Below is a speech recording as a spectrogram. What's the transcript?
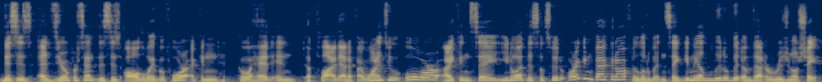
this is at 0%, this is all the way before. I can go ahead and apply that if I wanted to, or I can say, you know what, this looks good, or I can back it off a little bit and say, give me a little bit of that original shape.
